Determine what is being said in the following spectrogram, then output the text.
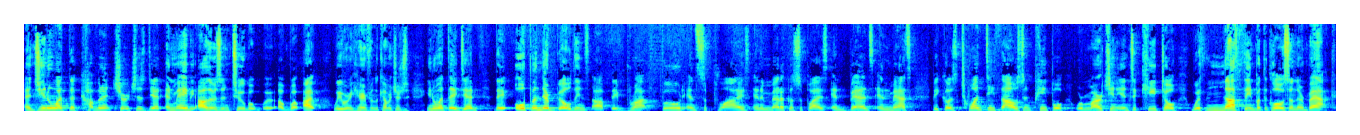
And do you know what the covenant churches did? And maybe others in too, but, uh, but I, we were hearing from the covenant churches. You know what they did? They opened their buildings up. They brought food and supplies and medical supplies and beds and mats because 20,000 people were marching into Quito with nothing but the clothes on their back.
